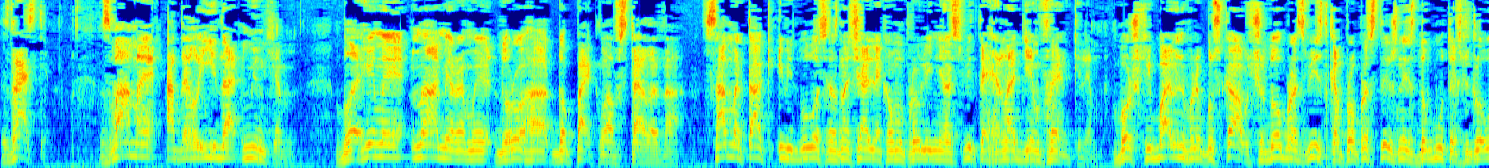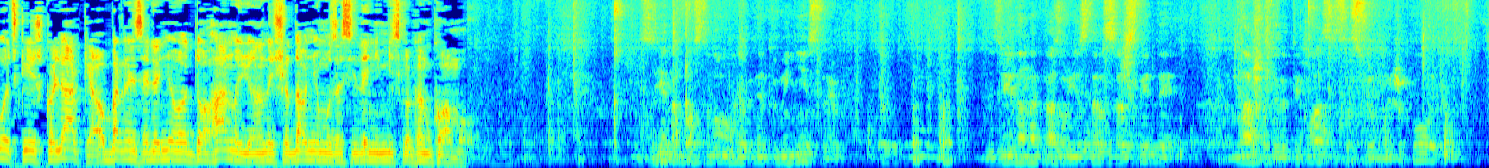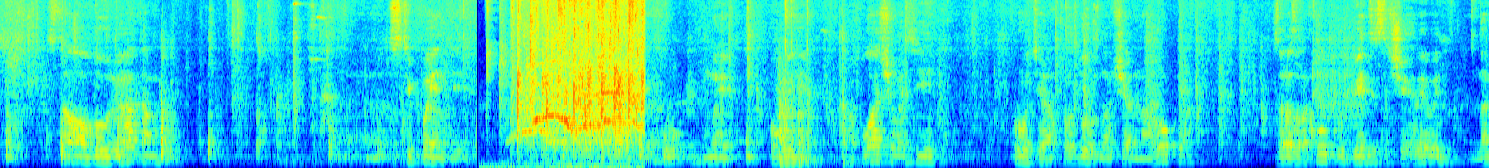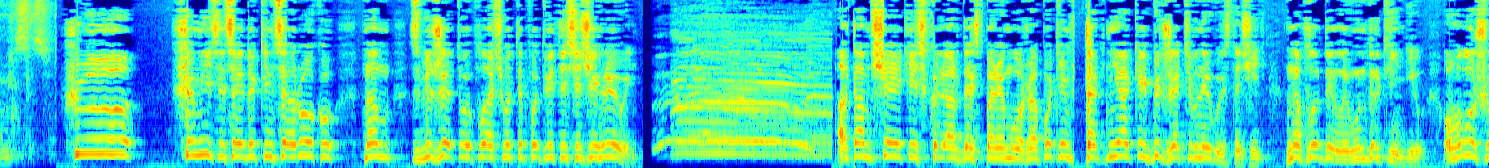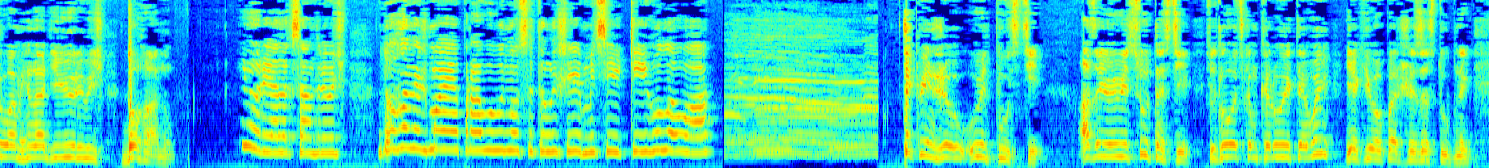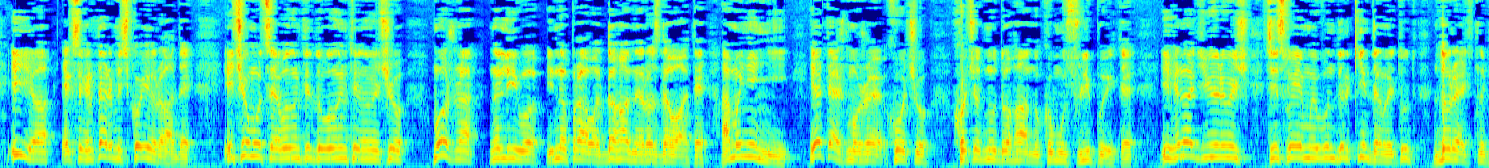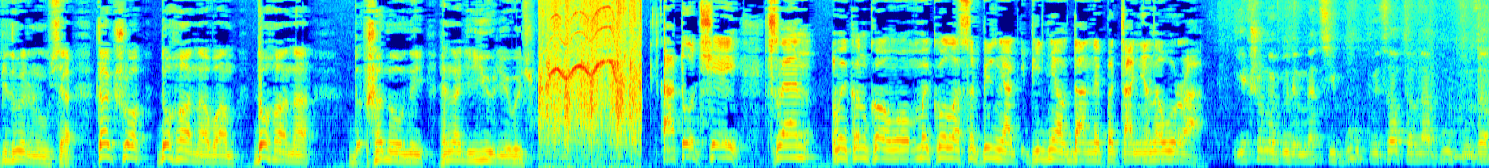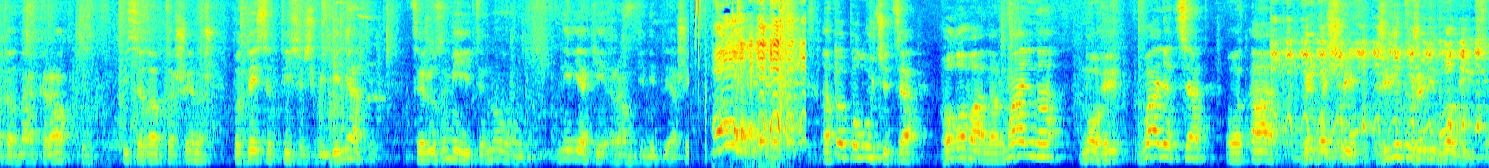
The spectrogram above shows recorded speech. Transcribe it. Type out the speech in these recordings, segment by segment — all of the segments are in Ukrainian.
Здрасте! З вами Аделаїда Мюнхен. Благими намірами дорога до пекла встелена. Саме так і відбулося з начальником управління освіти Геннадієм Френкелем. Бо ж хіба він припускав, що добра звістка про престижний здобуток світловодської школярки обернеться для нього доганою на нещодавньому засіданні міськвиконкому? Згідно постанови Кабінету міністрів, згідно наказу Міністерства освіти, наша дев'ятикласниця з сьомої школи стала лауреатом е, стипендії, ми повинні оплачувати їй протягом продовж навчального року з розрахунку 2000 гривень на місяць. Що? Щомісяця і до кінця року нам з бюджету виплачувати по 2000 гривень. А там ще якийсь школяр десь переможе, а потім так ніяких бюджетів не вистачить. Наплодили вундеркіндів. Оголошую вам Геннадій Юрійович догану. Юрій Олександрович, Догани ж має право виносити лише місійки голова. Так він же у відпустці. А за його відсутності Світловодськом керуєте ви, як його перший заступник, і я, як секретар міської ради. І чому це Валентину Валентиновичу можна наліво і направо догани роздавати, а мені ні. Я теж, може, хочу хоч одну догану комусь вліпити. І Геннадій Юрійович зі своїми вундеркіндами тут доречно підвернувся. Так що догана вам, догана, шановний Геннадій Юрійович. А тут ще й член виконкому Микола Сопільняк підняв дане питання на ура. Якщо ми будемо на ці букви, завтра на букву, завтра на крапку, післязавтра ще на по 10 тисяч виділяти, це розумієте, ну ні в які рамки не пляши. А то вийде голова нормальна, ноги валяться, от, а вибачте, живіт уже відвалився.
